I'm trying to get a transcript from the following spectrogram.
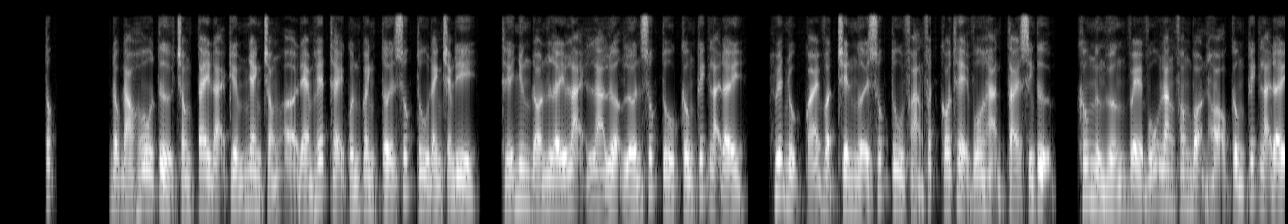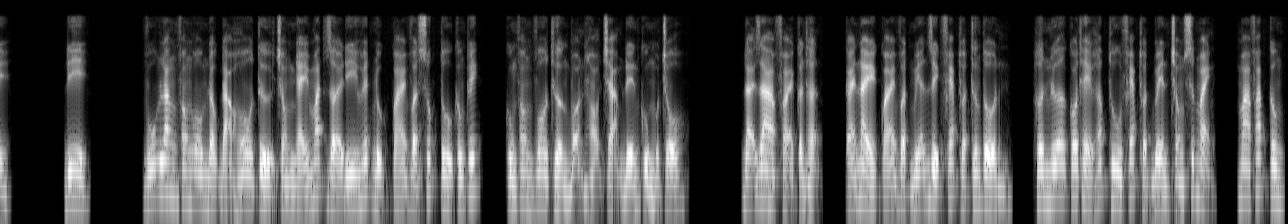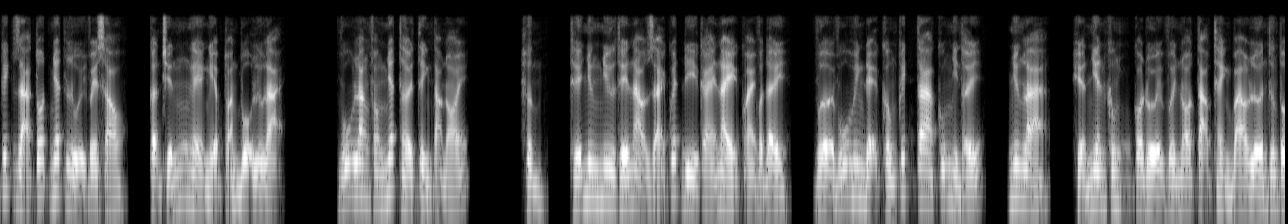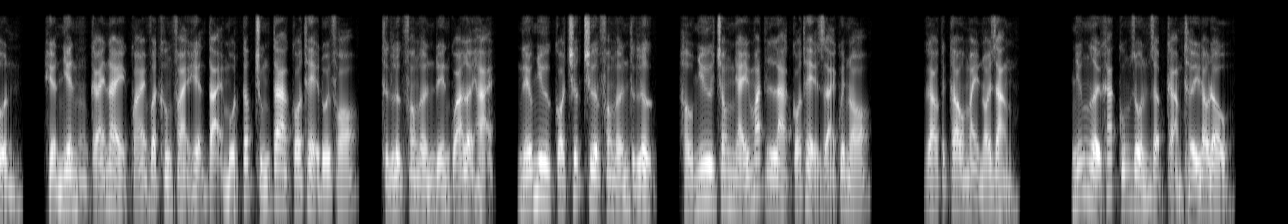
tốc độc đảo hô tử trong tay đại kiếm nhanh chóng ở đem hết thể quấn quanh tới xúc tu đánh chém đi thế nhưng đón lấy lại là lượng lớn xúc tu công kích lại đây, huyết nhục quái vật trên người xúc tu phảng phất có thể vô hạn tái sinh tự, không ngừng hướng về Vũ Lăng Phong bọn họ công kích lại đây. Đi. Vũ Lăng Phong ôm độc đảo hô tử trong nháy mắt rời đi huyết đục quái vật xúc tu công kích, cùng Phong vô thường bọn họ chạm đến cùng một chỗ. Đại gia phải cẩn thận, cái này quái vật miễn dịch phép thuật thương tổn, hơn nữa có thể hấp thu phép thuật bên trong sức mạnh, ma pháp công kích giả tốt nhất lùi về sau, cận chiến nghề nghiệp toàn bộ lưu lại. Vũ Lăng Phong nhất thời tỉnh táo nói: "Hừm, thế nhưng như thế nào giải quyết đi cái này quái vật đây, vừa vũ huynh đệ công kích ta cũng nhìn thấy nhưng là hiển nhiên không có đối với nó tạo thành bao lớn thương tổn hiển nhiên cái này quái vật không phải hiện tại một cấp chúng ta có thể đối phó thực lực phong ấn đến quá lợi hại nếu như có trước chưa phong ấn thực lực, hầu như trong nháy mắt là có thể giải quyết nó. Gào tịch cao mày nói rằng, những người khác cũng dồn dập cảm thấy đau đầu.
